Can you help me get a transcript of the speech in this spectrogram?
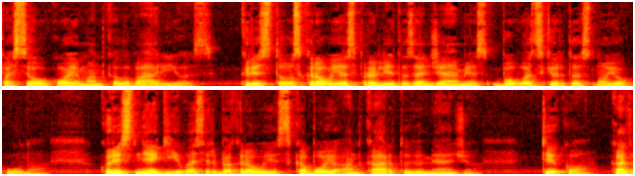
pasiaukojimą ant kalvarijos Kristaus kraujas pralytas ant žemės buvo atskirtas nuo jo kūno, kuris negyvas ir bekraujis kabojo ant kartuvių medžių. Tiko, kad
